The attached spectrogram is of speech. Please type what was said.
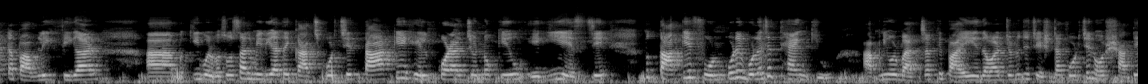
একটা পাবলিক ফিগার কি বলব সোশ্যাল মিডিয়াতে কাজ করছে, তাকে হেল্প করার জন্য কেউ এগিয়ে এসছে, তো তাকে ফোন করে বলেছে থ্যাংক ইউ আপনি ওর বাচ্চাকে পাইয়ে দেওয়ার জন্য যে চেষ্টা করছেন, ওর সাথে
